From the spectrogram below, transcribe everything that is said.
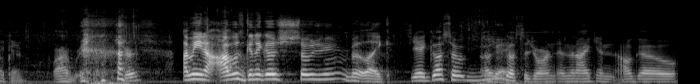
okay. Sure. I mean, I was gonna go Sojourn, but like, Yeah, go so you Okay. can go Sojourn, and then I can I'll go.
